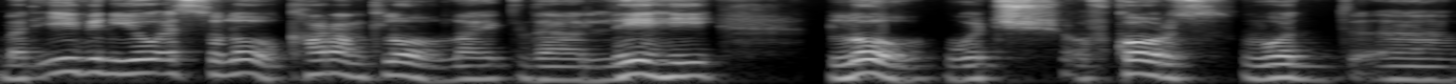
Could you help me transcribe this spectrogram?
but even US law, current law, like the Leahy law, which of course would uh,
